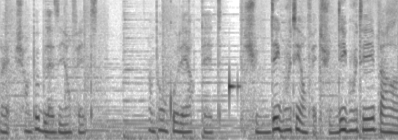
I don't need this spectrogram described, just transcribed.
ouais, je suis un peu blasée en fait, un peu en colère peut-être. Je suis dégoûtée en fait. Je suis dégoûtée par euh,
